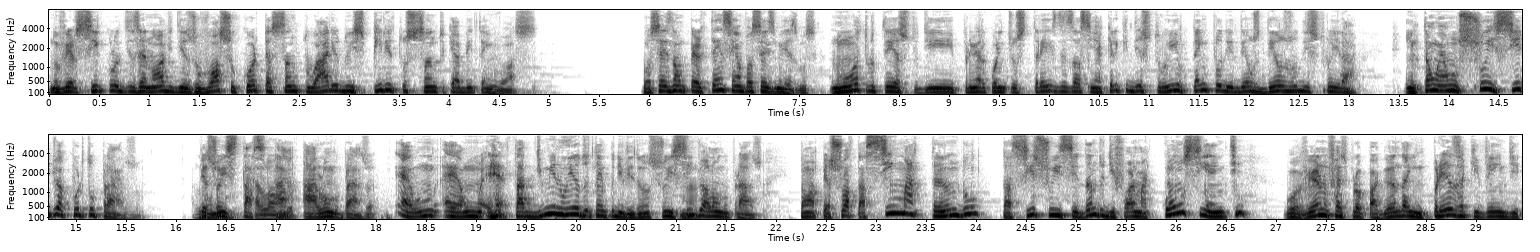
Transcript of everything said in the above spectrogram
No versículo 19 diz: O vosso corpo é santuário do Espírito Santo que habita em vós. Vocês não pertencem a vocês mesmos. Num outro texto de 1 Coríntios 3 diz assim: Aquele que destruir o templo de Deus, Deus o destruirá. Então é um suicídio a curto prazo. A pessoa está a longo, a, a longo prazo. É um, é um, é, tá diminuindo o tempo de vida, um suicídio a longo prazo. Então a pessoa está se matando, está se suicidando de forma consciente. O governo faz propaganda, a empresa que vende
